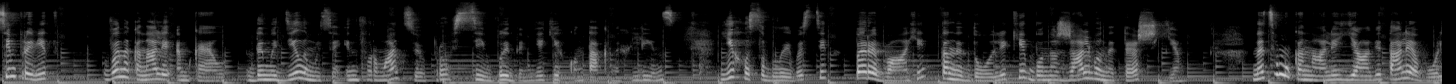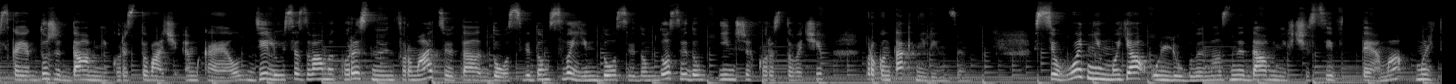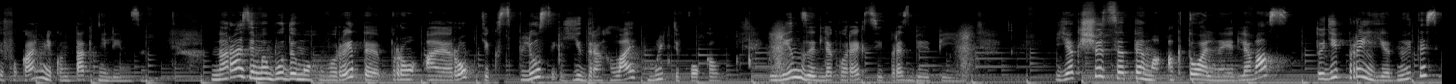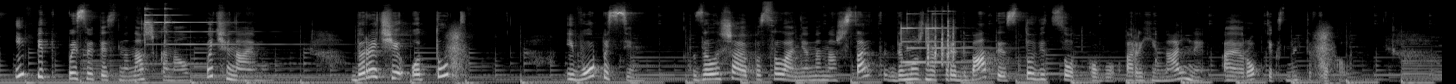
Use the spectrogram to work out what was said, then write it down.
Всім привіт! Ви на каналі МКЛ, де ми ділимося інформацією про всі види м'яких контактних лінз, їх особливості, переваги та недоліки, бо, на жаль, вони теж є. На цьому каналі я, Віталія Вольська, як дуже давній користувач МКЛ, ділюся з вами корисною інформацією та досвідом, своїм досвідом, досвідом інших користувачів про контактні лінзи. Сьогодні моя улюблена з недавніх часів тема мультифокальні контактні лінзи. Наразі ми будемо говорити про Aeroptics плюс Hydra Multifocal лінзи для корекції пресбіопії. Якщо ця тема актуальна і для вас, тоді приєднуйтесь і підписуйтесь на наш канал. Починаємо. До речі, отут і в описі залишаю посилання на наш сайт, де можна придбати 100% оригінальний Aeroptics Multifocal.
